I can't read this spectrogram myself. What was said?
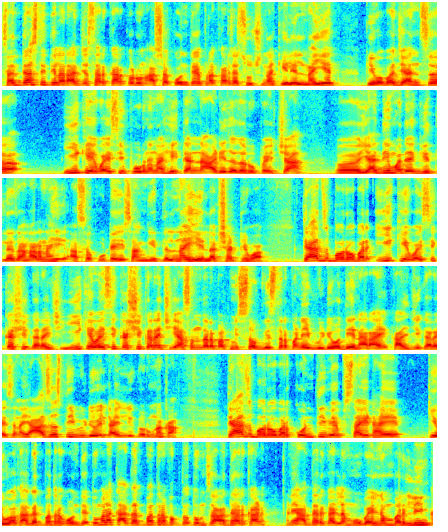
सध्या स्थितीला राज्य सरकारकडून अशा कोणत्याही प्रकारच्या सूचना केलेल्या नाही आहेत की बाबा ज्यांचं ई के वाय सी पूर्ण नाही त्यांना अडीच हजार रुपयाच्या यादीमध्ये घेतलं जाणार नाही असं कुठेही सांगितलेलं नाही आहे लक्षात ठेवा. त्याचबरोबर ई के वाय सी कशी करायची? ई के वाय सी कशी करायची? या संदर्भात मी सविस्तरपणे व्हिडिओ देणार आहे. काळजी करायचं नाही. आजच ती व्हिडिओ येईल काळजी करू नका. त्याचबरोबर कोणती वेबसाईट आहे किंवा कागदपत्र कोणते? तुम्हाला कागदपत्र फक्त तुमचं आधार कार्ड आणि आधार कार्डला मोबाईल नंबर लिंक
